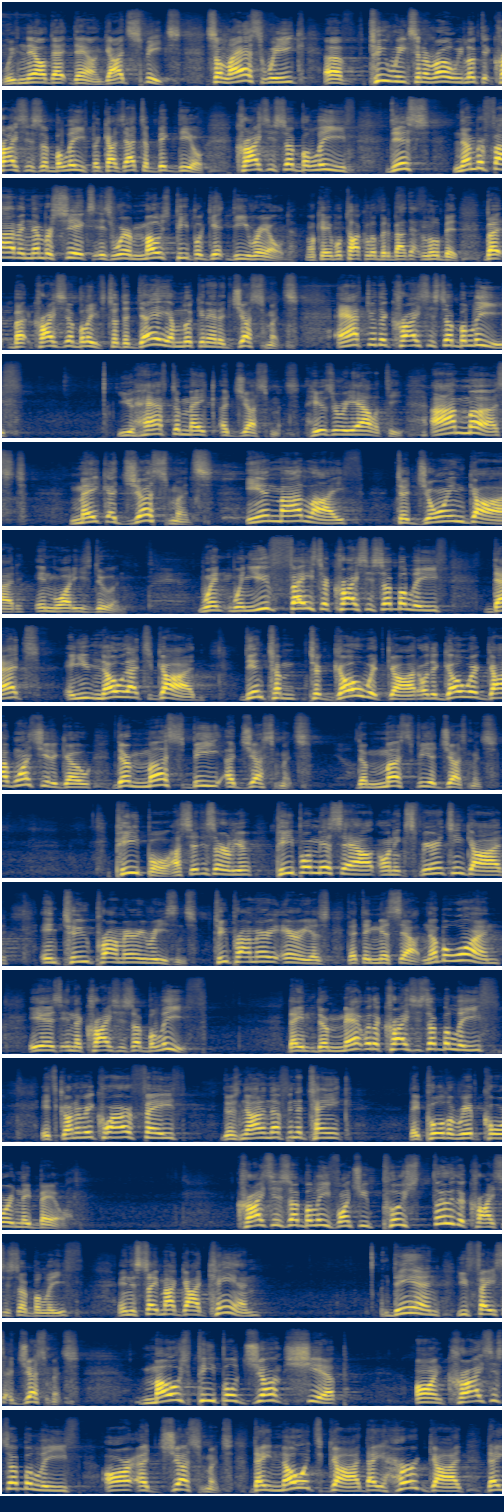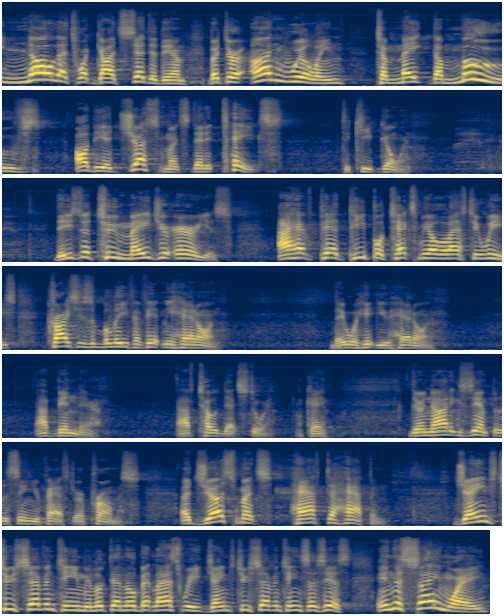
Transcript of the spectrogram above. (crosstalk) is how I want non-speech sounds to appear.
We've nailed that down. God speaks. So last week, uh, two weeks in a row, we looked at crisis of belief because that's a big deal. Crisis of belief, this number five and number six is where most people get derailed. Okay, we'll talk a little bit about that in a little bit. But, but crisis of belief. So today I'm looking at adjustments. After the crisis of belief, you have to make adjustments. Here's the reality I must make adjustments in my life to join God in what He's doing. When, when you face a crisis of belief, that's, and you know that's God, then to, to go with God or to go where God wants you to go, there must be adjustments. There must be adjustments. People, I said this earlier, people miss out on experiencing God in two primary reasons, two primary areas that they miss out. Number one is in the crisis of belief. They, they're met with a crisis of belief. It's going to require faith. There's not enough in the tank. They pull the ripcord and they bail. Crisis of belief, once you push through the crisis of belief and to say, My God can, then you face adjustments. Most people jump ship on crisis of belief are adjustments. They know it's God, they heard God, they know that's what God said to them, but they're unwilling to make the moves or the adjustments that it takes to keep going. These are two major areas. I have had people text me over the last two weeks crisis of belief have hit me head on. They will hit you head on. I've been there. I've told that story, okay? They're not exempt of the senior pastor, I promise. Adjustments have to happen. James 2:17, we looked at a little bit last week. James 2:17 says this, "In the same way,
